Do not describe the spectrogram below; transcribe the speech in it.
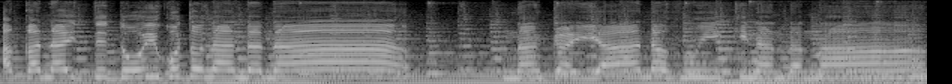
開かないってどういうことなんだななんか嫌な雰囲気なんだな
